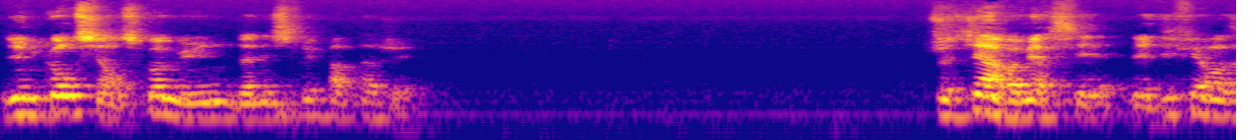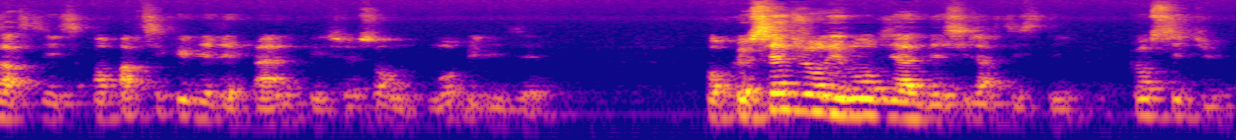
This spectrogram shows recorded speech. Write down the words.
d'une conscience commune, d'un esprit partagé. Je tiens à remercier les différents artistes, en particulier les peintres, qui se sont mobilisés pour que cette journée mondiale des styles artistiques constitue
